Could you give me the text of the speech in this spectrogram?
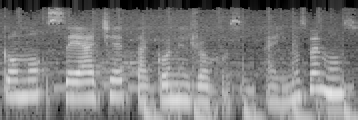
como CH Tacones Rojos. Ahí nos vemos.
